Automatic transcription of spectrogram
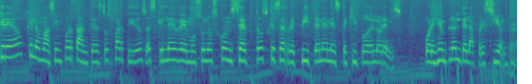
creo que lo más importante de estos partidos es que le vemos unos conceptos que se repiten en este equipo de Lorenzo. Por ejemplo, el de la presión. Eh.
